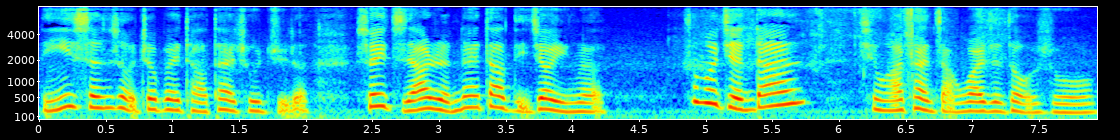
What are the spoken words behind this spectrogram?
你一伸手就被淘汰出局了。所以只要忍耐到底就赢了，这么简单。青蛙探长歪着头说：“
